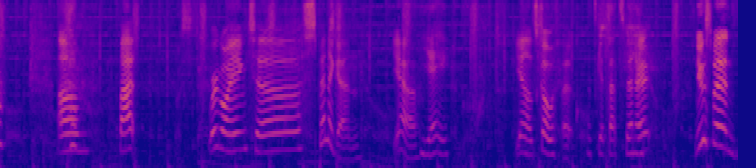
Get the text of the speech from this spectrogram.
um, but we're going to spin again. Yeah. Yay. Yeah, let's go with it. Let's get that spinner. Okay. New spin.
